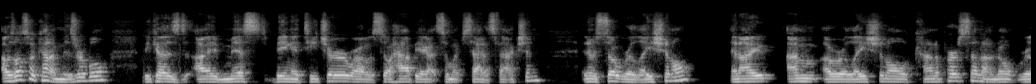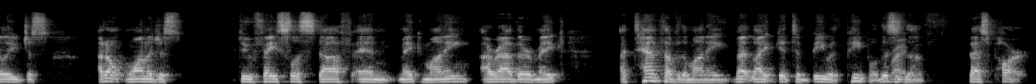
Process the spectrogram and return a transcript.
I was also kind of miserable because I missed being a teacher where I was so happy I got so much satisfaction. and it was so relational. And I I'm a relational kind of person. I don't really just I don't want to just do faceless stuff and make money. I rather make a tenth of the money, but like get to be with people. This right. is the best part.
